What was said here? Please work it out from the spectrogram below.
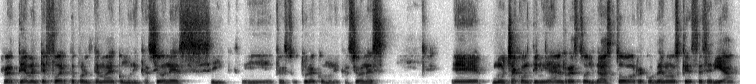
relativamente fuerte por el tema de comunicaciones y, infraestructura de comunicaciones, eh, mucha continuidad en el resto del gasto. Recordemos que este sería,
